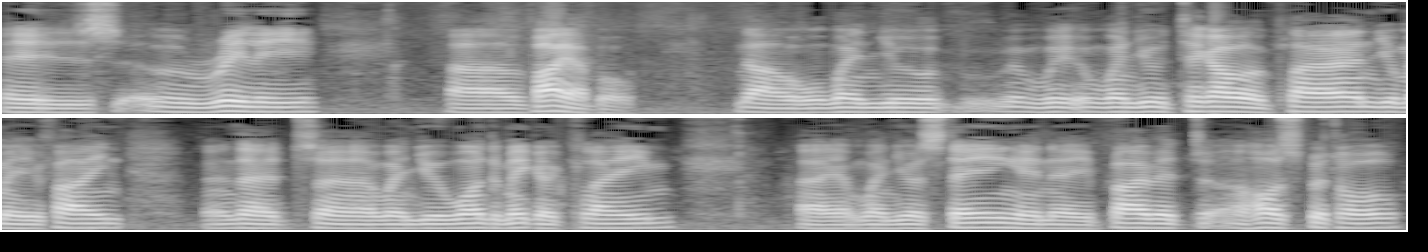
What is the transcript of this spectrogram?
is really uh, viable. Now, when you when you take out a plan, you may find that uh, when you want to make a claim, uh, when you're staying in a private uh, hospital,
